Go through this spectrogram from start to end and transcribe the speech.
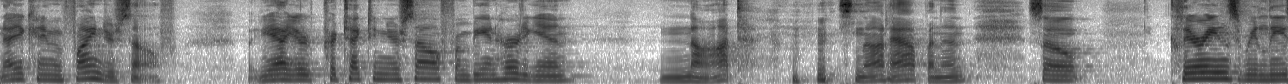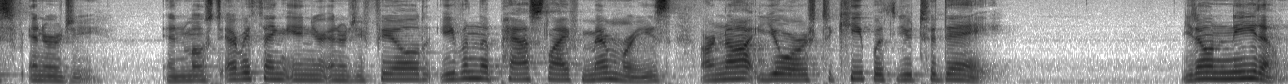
Now you can't even find yourself. But yeah, you're protecting yourself from being hurt again. Not. it's not happening. So clearings release energy. And most everything in your energy field, even the past life memories, are not yours to keep with you today. You don't need them.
